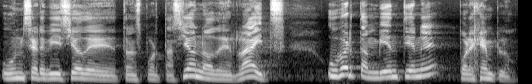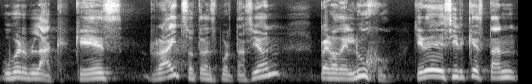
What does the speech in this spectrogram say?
un servicio de transportación o de rides, Uber también tiene, por ejemplo, Uber Black, que es rides o transportación, pero de lujo. Quiere decir que están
